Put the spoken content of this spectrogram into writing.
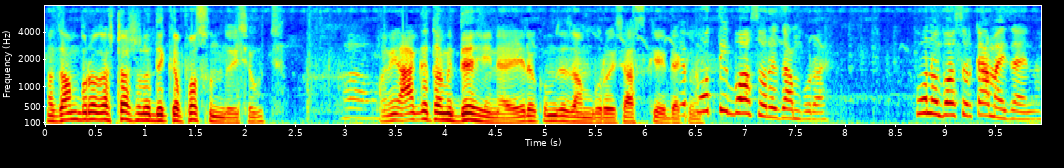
না জাম্বুরা গাছটা আসলে দেখে পছন্দ হয়েছে বুঝছ? মানে আগে তো আমি দেখি না এরকম যে জাম্বুর হয়েছে আজকে দেখলাম। প্রতি বছরে জাম্বুরা কোনো বছর কামাই যায় না।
